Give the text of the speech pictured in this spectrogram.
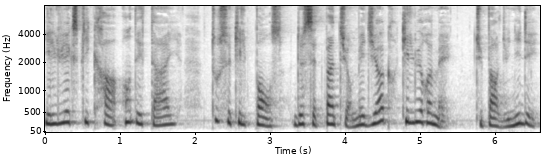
Il lui expliquera en détail tout ce qu'il pense de cette peinture médiocre qu'il lui remet. Tu parles d'une idée.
